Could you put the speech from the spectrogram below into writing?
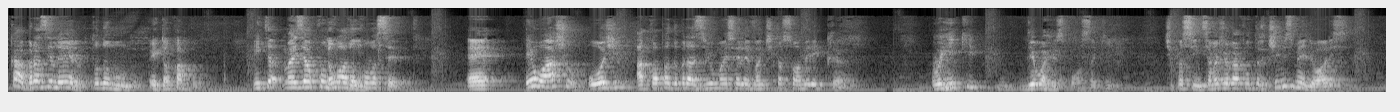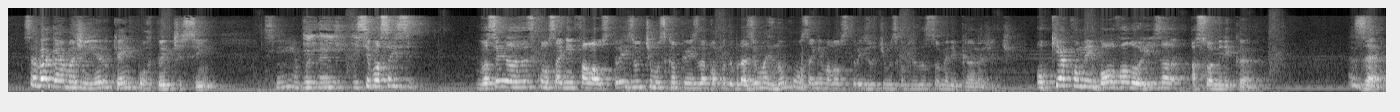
Cara, brasileiro, todo mundo. Então acabou. Então, mas eu concordo ponto. com você. É, eu acho hoje a Copa do Brasil mais relevante que a Sul-Americana. O Henrique deu a resposta aqui. Tipo assim, você vai jogar contra times melhores, você vai ganhar mais dinheiro, que é importante sim. Sim, é E, importante. e- e se vocês. Vocês às vezes conseguem falar os três últimos campeões da Copa do Brasil, mas não conseguem falar os três últimos campeões da Sul-Americana, gente. O que a Comembol valoriza a Sul-Americana? É zero.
